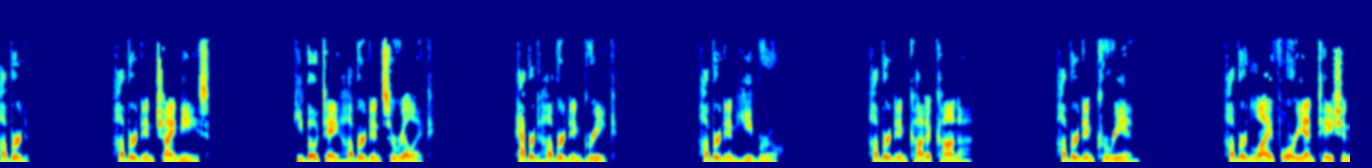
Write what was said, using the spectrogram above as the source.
Hubbard. Hubbard in Chinese. Hibote Hubbard in Cyrillic. Hubbard Hubbard in Greek. Hubbard in Hebrew. Hubbard in Katakana. Hubbard in Korean. Hubbard Life Orientation.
